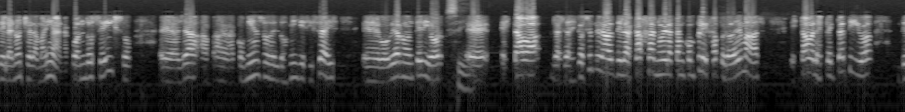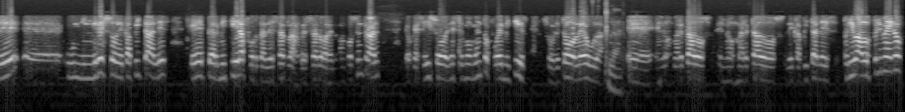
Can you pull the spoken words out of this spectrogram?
de la noche a la mañana. Cuando se hizo eh, allá a, comienzos del 2016, en el gobierno anterior, eh, estaba la, situación de la, de la caja no era tan compleja, pero además estaba la expectativa de eh, un ingreso de capitales que permitiera fortalecer las reservas del Banco Central. Lo que se hizo en ese momento fue emitir, sobre todo deuda, eh, en los mercados, en los mercados de capitales privados primero,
